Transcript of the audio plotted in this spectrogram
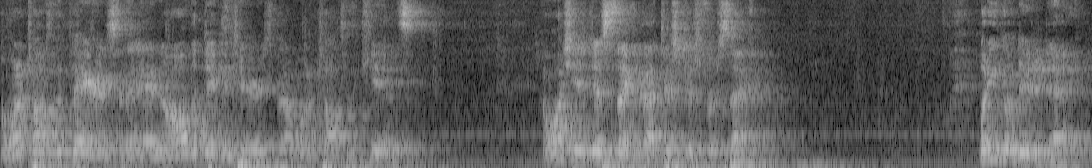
I want to talk to the parents and, and all the dignitaries, but I want to talk to the kids. I want you to just think about this just for a second. What are you going to do today?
